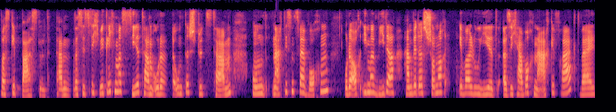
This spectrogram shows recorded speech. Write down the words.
was gebastelt haben, dass sie sich wirklich massiert haben oder unterstützt haben. Und nach diesen zwei Wochen oder auch immer wieder haben wir das schon noch evaluiert. Also ich habe auch nachgefragt, weil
